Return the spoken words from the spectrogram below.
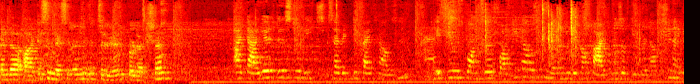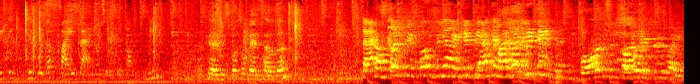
And the artist in residence is a children's production. our target is to reach 75,000 mm-hmm. if you sponsor 40,000 then you become partners of the production and we can we put up five banners of the company. Okay, this was 10,000. Crumpled paper will make it black and Why don't we take balls and cover it with white?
